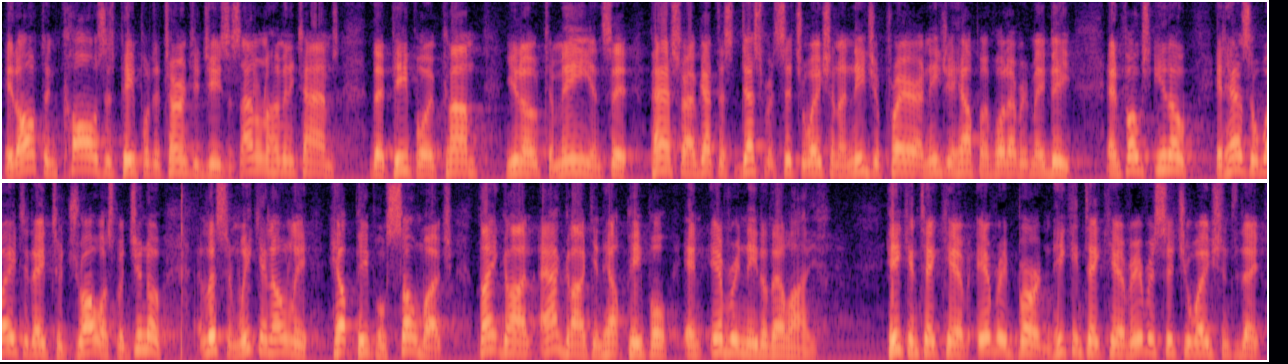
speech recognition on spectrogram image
it often causes people to turn to Jesus. I don't know how many times that people have come, you know, to me and said, Pastor, I've got this desperate situation. I need your prayer. I need your help, and whatever it may be. And folks, you know, it has a way today to draw us. But you know, listen, we can only help people so much. Thank God, our God can help people in every need of their life. He can take care of every burden. He can take care of every situation today.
